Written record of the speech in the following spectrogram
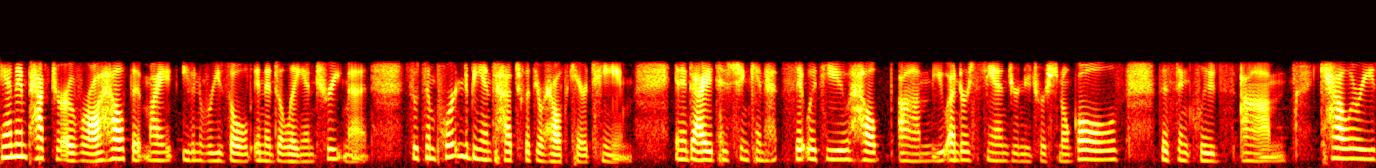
can impact your overall health. It might even result in a delay in treatment. So it's important to be in touch with your healthcare team. And a dietitian can sit with you, help um, you understand your nutritional goals. This includes um, calories,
